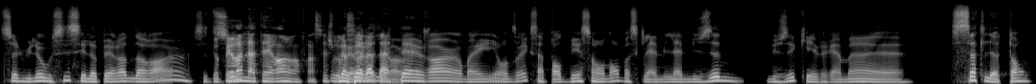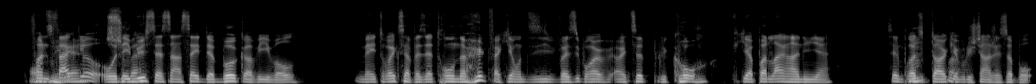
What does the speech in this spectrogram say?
celui-là aussi, c'est l'opéra de l'horreur. C'est L'opéra de la terreur en français, je L'opéra de la terreur. Ben, on dirait que ça porte bien son nom parce que la, la musique, musique est vraiment. euh, set le ton. on Fun dirait, fact, là, au souvent. début, c'était censé être The Book of Evil. Mais ils trouvaient que ça faisait trop nerd, fait qu'ils ont dit vas-y pour un, un titre plus court, puis qui a pas de l'air ennuyant. C'est le producteur qui a voulu changer ça pour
